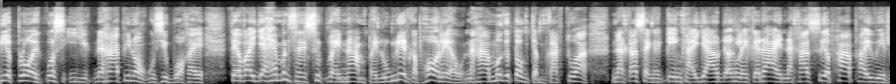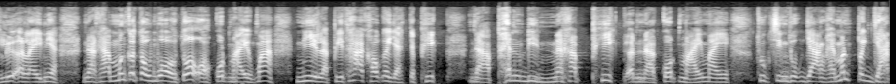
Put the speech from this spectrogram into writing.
เรียบร้อยกว่าสิอีกนะคะพี่น้องกูสิบอกให้แต่ว่าอย่าให้มันใส่สุดไว่ายน้ำไปโรงเรียนกับพ่อแล้วนะคะมึงก็ต้องจำกัดตัวนะคะใส่กางเกงขายาวอะไรก็ได้นะคะ เสื้อผ้าไพรเวทหรืออะไรเนี่ยนะคะมึงก็ต้องบอกตัวออกกฎหมายออกมานี่แหละพิธาเขาก็อยากจะพลิกนะแผ่นดินนะคะพลิกนะกฎหมายใหม่ทุกสิ่งทุกอย่างให้มันประหยัด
